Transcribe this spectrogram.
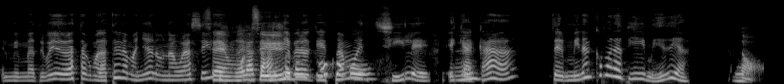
en mi matrimonio duró hasta como a las 3 de la mañana, una wea así. Sí, no era sí. Dije, pero que estamos en. Chile. Es que acá terminan como a las 10 y media. No.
